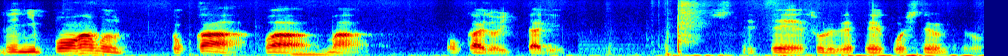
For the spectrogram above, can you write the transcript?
で、日本ハムとかは、うんまあ、北海道行ったりしてて、それで成功してるんだけど、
